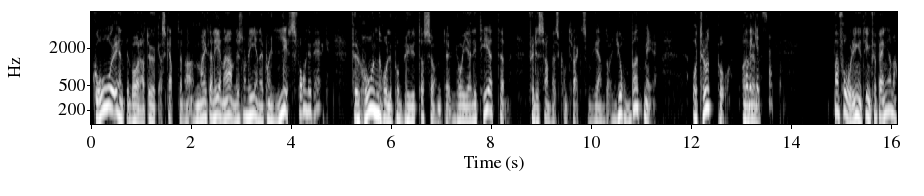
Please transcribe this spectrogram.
går inte bara att öka skatterna. Magdalena Andersson är inne på en livsfarlig väg. För hon håller på att bryta sönder lojaliteten för det samhällskontrakt som vi ändå har jobbat med och trott på. På vilket sätt? Man får ingenting för pengarna.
